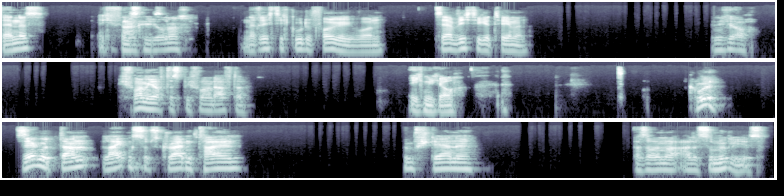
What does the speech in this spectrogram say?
Dennis. Ich finde Danke, es Jonas. eine richtig gute Folge geworden. Sehr wichtige Themen. Bin ich auch. Ich freue mich auf das Before and After. Ich mich auch. Cool. Sehr gut. Dann liken, subscriben, teilen. Fünf Sterne. Was auch immer alles so möglich ist.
